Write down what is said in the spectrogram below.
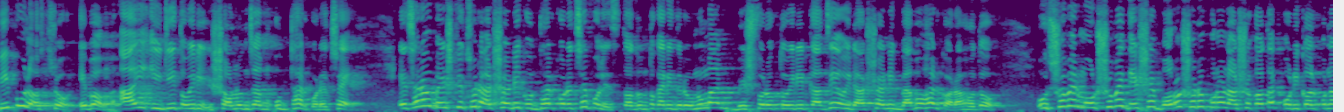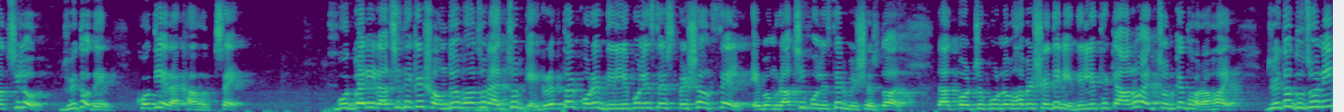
বিপুল অস্ত্র এবং আইইডি তৈরির সরঞ্জাম উদ্ধার করেছে। এছাড়াও বেশ কিছু রাসায়নিক উদ্ধার করেছে পুলিশ। তদন্তকারীদের অনুমান, বিস্ফোরক তৈরির কাজে ওই রাসায়নিক ব্যবহার করা হতো। উৎসবের মরশুমে দেশে বড়সড় কোনো নাশকতার পরিকল্পনা ছিল ধৃতদের খতিয়ে রাখা হচ্ছে। বুধবারই রাঁচি থেকে সন্দেহভাজন একজনকে গ্রেফতার করে দিল্লি পুলিশের স্পেশাল সেল এবং রাঁচি পুলিশের বিশেষ দল। তাৎপর্যপূর্ণভাবে সেদিনই দিল্লি থেকে আরও একজনকে ধরা হয়। ধৃত দুজনই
